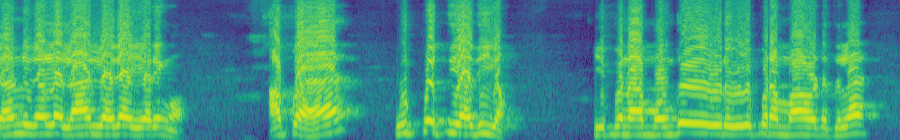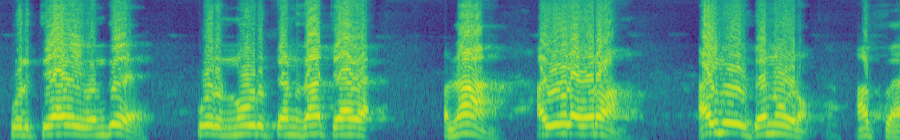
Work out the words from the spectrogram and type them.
டன்னுகள்ல லாரி லாரியாக இறங்கும். அப்போ உற்பத்தி அதிகம். இப்போ நாம் வந்து ஒரு விழுப்புரம் மாவட்டத்தில் ஒரு தேவை வந்து ஒரு நூறு டன் தான் தேவை. அண்ணா அது எவ்வளோ வரும்? ஐநூறு டன் வரும். அப்போ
